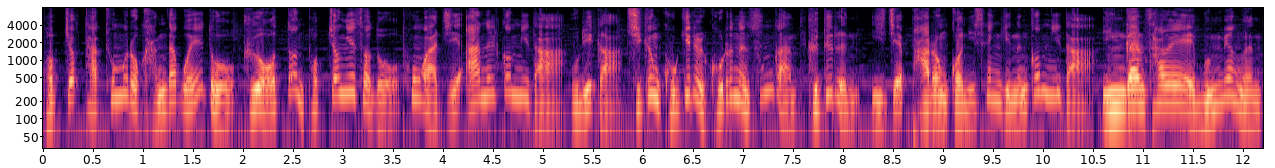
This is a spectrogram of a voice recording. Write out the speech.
법적 다툼으로 간다고 해도 그 어떤 법정에서도 통하지 않을 겁니다. 우리가 지금 고기를 고르는 순간 그들은 이제 발언권이 생기는 겁니다. 인간 사회의 문명은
